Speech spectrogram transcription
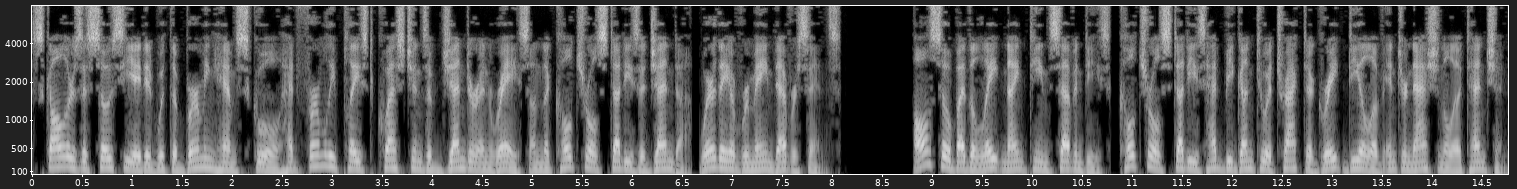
scholars associated with the Birmingham School had firmly placed questions of gender and race on the cultural studies agenda, where they have remained ever since. Also by the late 1970s, cultural studies had begun to attract a great deal of international attention.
